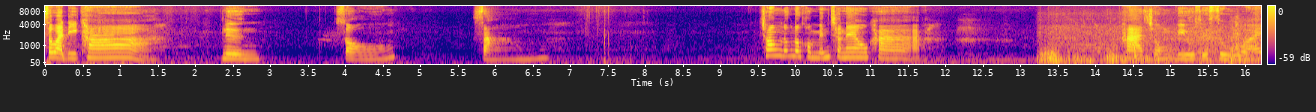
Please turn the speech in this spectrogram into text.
สวัสดีค่ะหนึ่งสองสามช่องนกนกคอมเมนต์ชาแนลค่ะ พาชมวิวสวย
